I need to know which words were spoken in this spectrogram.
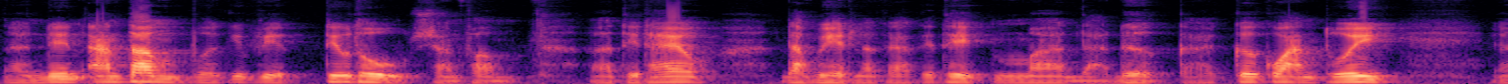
uh, nên an tâm với cái việc tiêu thụ sản phẩm uh, thịt heo, đặc biệt là cả cái thịt mà đã được cái cơ quan thú y uh,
